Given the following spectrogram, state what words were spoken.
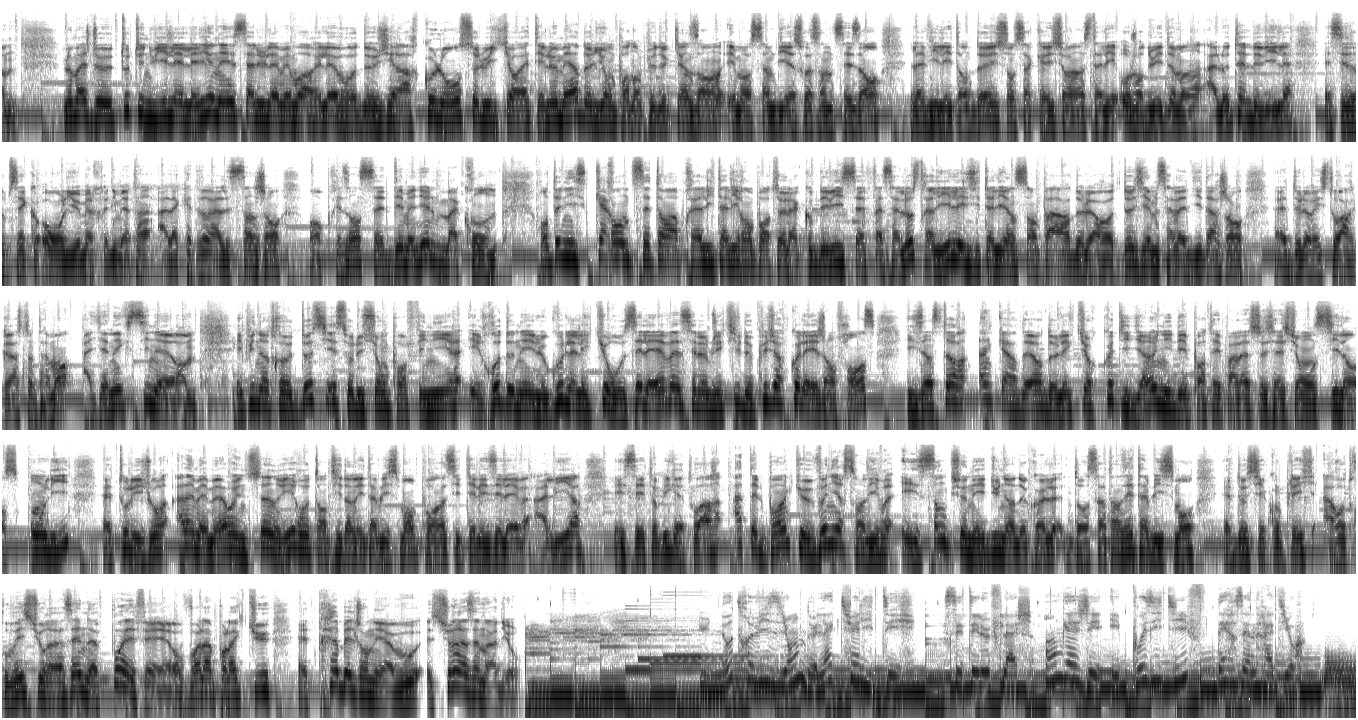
L'hommage de toute une ville, les Lyonnais saluent la mémoire et l'œuvre de Gérard Collomb, celui qui aurait été le maire de Lyon pendant plus de 15 ans et mort samedi à 76 ans. La ville est en deuil, son cercueil sera installé aujourd'hui et demain à l'hôtel de ville. Et ses obsèques auront lieu mercredi matin à la cathédrale Saint-Jean en présence d'Emmanuel Macron. En tennis, 47 ans après, l'Italie remporte la Coupe Davis face à l'Australie. Les Italiens s'emparent de leur deuxième saladier d'argent de leur histoire grâce notamment à Yannick Sinner. Et puis notre dossier solution pour finir est redonner le goût de la lecture aux élèves. C'est l'objectif de plusieurs collèges en France. Ils instaurent un quart d'heure de lecture quotidien, une idée portée par l'association Silence On lit. Tous les jours à la même heure, une sonnerie retentit dans l'établissement pour inciter les élèves à lire et c'est obligatoire à tel point que venir sans livre est sanctionné d'une heure de colle dans certains établissements. Dossier complet à retrouver sur rzn.fr. Voilà pour l'actu. Très belle journée à vous sur RZN Radio. Une autre vision de l'actualité. C'était le flash engagé et positif d'RZN Radio.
